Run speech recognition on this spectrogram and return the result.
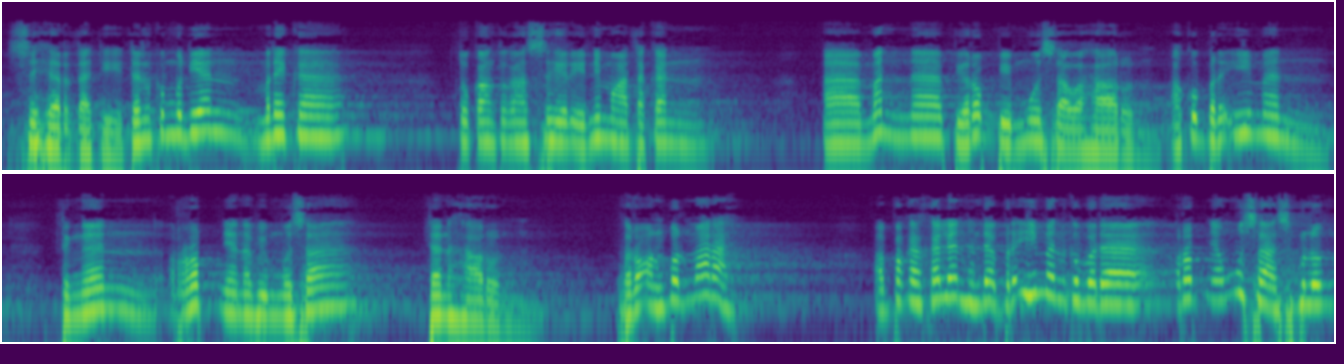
sihir tadi. Dan kemudian mereka tukang-tukang sihir ini mengatakan amanna bi rabbi Musa wa Harun. Aku beriman dengan Robnya Nabi Musa dan Harun. Firaun pun marah. Apakah kalian hendak beriman kepada Robnya Musa sebelum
